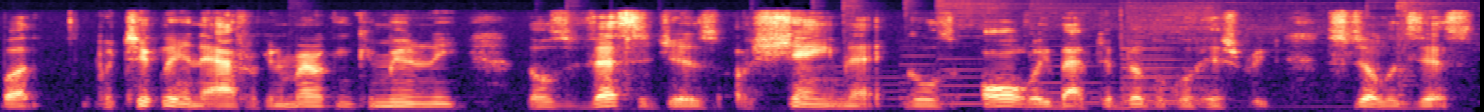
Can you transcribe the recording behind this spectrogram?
but particularly in the African American community, those vestiges of shame that goes all the way back to biblical history still exist.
